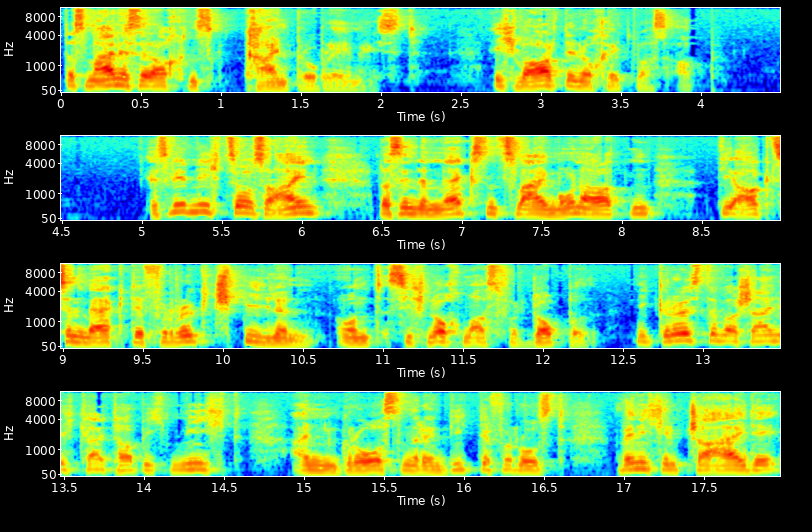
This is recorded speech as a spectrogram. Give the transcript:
das meines Erachtens kein Problem ist. Ich warte noch etwas ab. Es wird nicht so sein, dass in den nächsten zwei Monaten die Aktienmärkte verrückt spielen und sich nochmals verdoppeln. Mit größter Wahrscheinlichkeit habe ich nicht einen großen Renditeverlust, wenn ich entscheide,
